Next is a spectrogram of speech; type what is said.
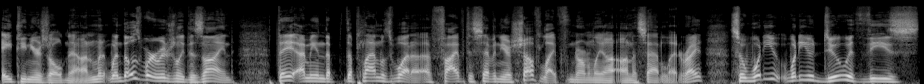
18 years old now, and when, when those were originally designed, they, I mean, the, the plan was what a five to seven year shelf life normally on, on a satellite, right? So what do you what do you do with these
